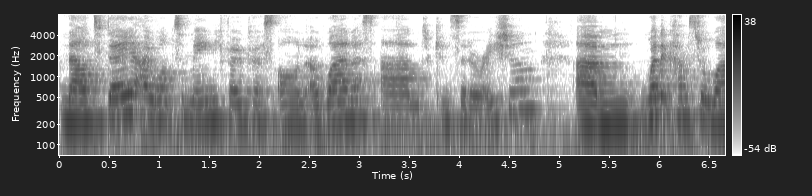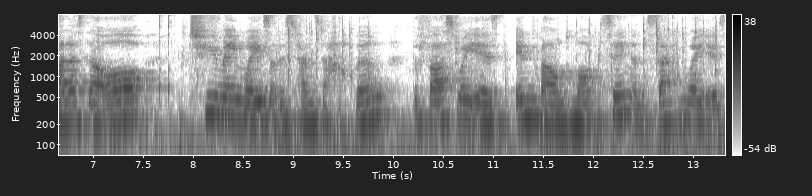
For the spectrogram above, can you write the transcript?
Now, today I want to mainly focus on awareness and consideration. Um, when it comes to awareness, there are two main ways that this tends to happen. The first way is inbound marketing, and the second way is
